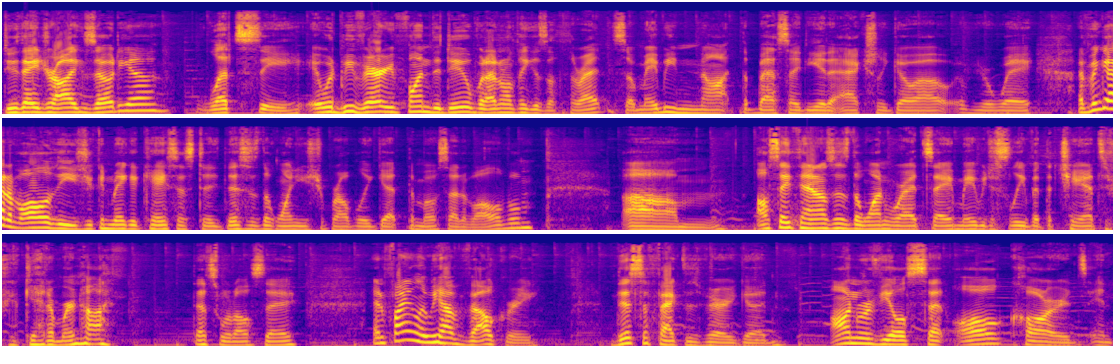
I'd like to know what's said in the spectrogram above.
Do they draw Exodia? Let's see. It would be very fun to do, but I don't think it's a threat, so maybe not the best idea to actually go out of your way. I think out of all of these, you can make a case as to this is the one you should probably get the most out of all of them. Um, I'll say Thanos is the one where I'd say maybe just leave it the chance if you get him or not. That's what I'll say. And finally, we have Valkyrie. This effect is very good. On reveal, set all cards in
